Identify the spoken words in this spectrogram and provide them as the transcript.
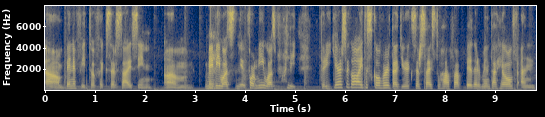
um, benefit of exercising. Um, maybe it was for me it was probably three years ago. I discovered that you exercise to have a better mental health, and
